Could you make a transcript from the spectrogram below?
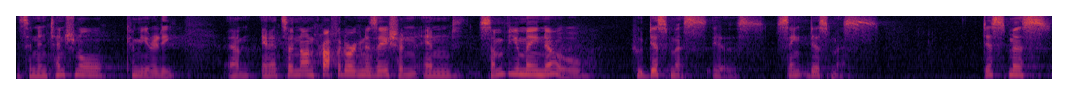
It's an intentional community, um, and it's a nonprofit organization. And some of you may know who Dismas is St. Dismas. Dismas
